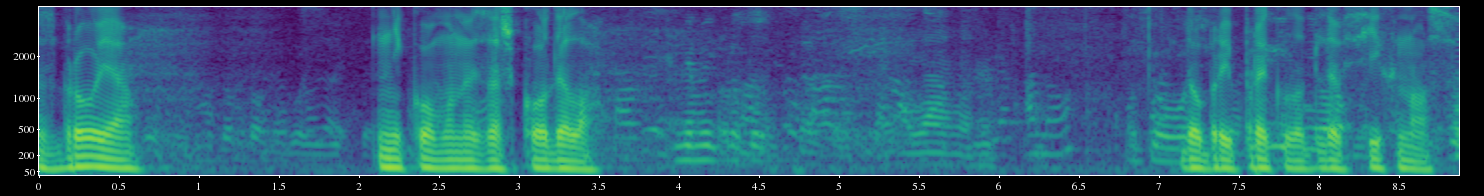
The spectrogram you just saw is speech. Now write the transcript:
зброя нікому не зашкодила. Добрий приклад для всіх нас.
